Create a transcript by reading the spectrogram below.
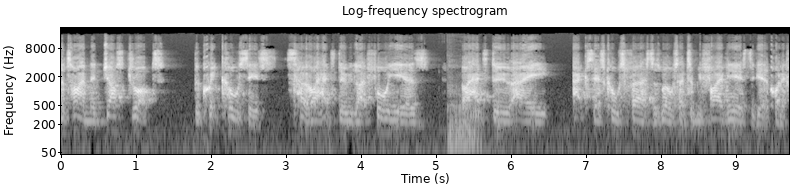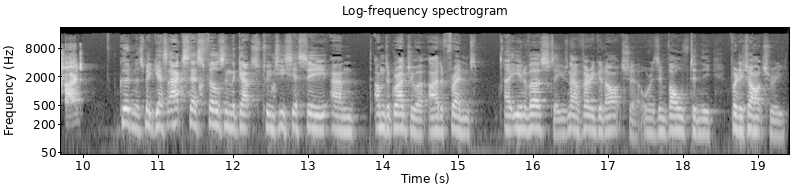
the time, they just dropped the quick courses, so I had to do like four years. I had to do a access course first as well, so it took me five years to get qualified. Goodness me. Yes, access fills in the gaps between GCSE and undergraduate. I had a friend at university who's now a very good archer or is involved in the British archery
